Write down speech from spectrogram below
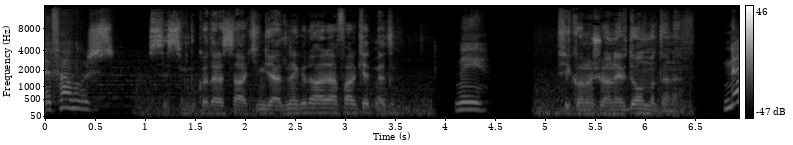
Efendim Barış. Sesin bu kadar sakin geldiğine göre hala fark etmedin. Neyi? Fiko'nun şu an evde olmadığını. Ne?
